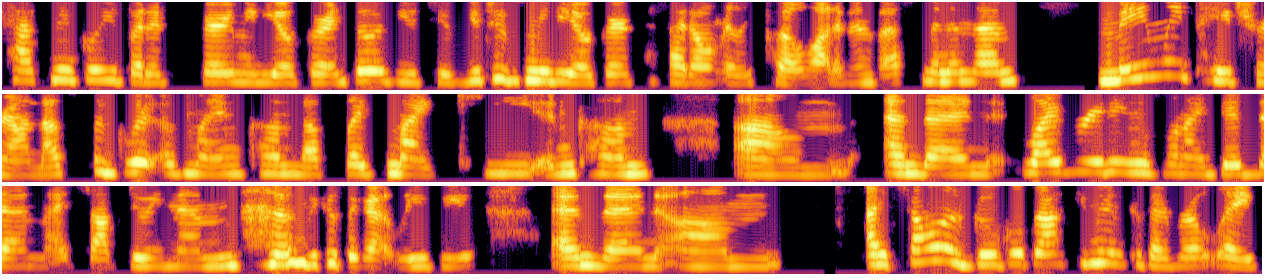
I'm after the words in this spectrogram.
technically, but it's very mediocre, and so is YouTube. YouTube's mediocre because I don't really put a lot of investment in them. Mainly Patreon. That's the grit of my income. That's like my key income. Um, and then live readings, when I did them, I stopped doing them because I got lazy. And then um, I saw a Google document because I wrote like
